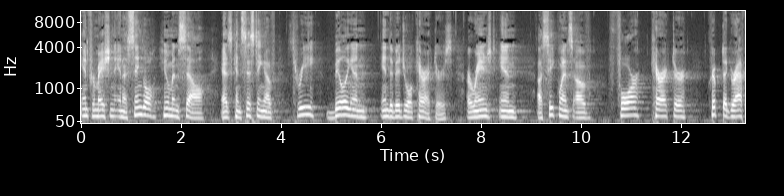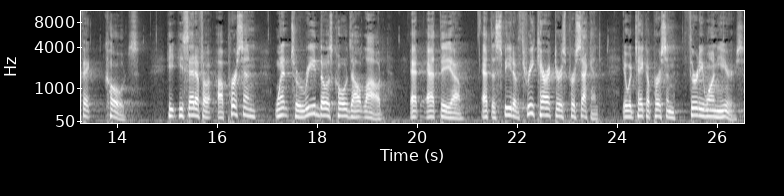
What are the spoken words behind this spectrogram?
information in a single human cell as consisting of 3 billion individual characters arranged in a sequence of four character cryptographic codes. He, he said if a, a person went to read those codes out loud at, at the uh, at the speed of three characters per second, it would take a person 31 years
